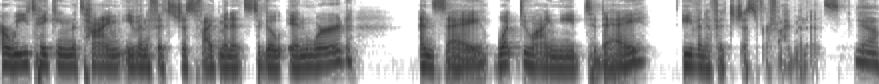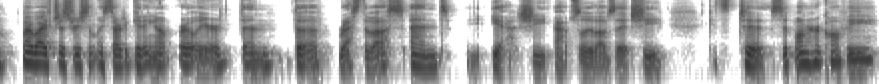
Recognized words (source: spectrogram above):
are we taking the time, even if it's just five minutes, to go inward and say, what do I need today? Even if it's just for five minutes. Yeah. My wife just recently started getting up earlier than the rest of us. And yeah, she absolutely loves it. She, gets to sip on her coffee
